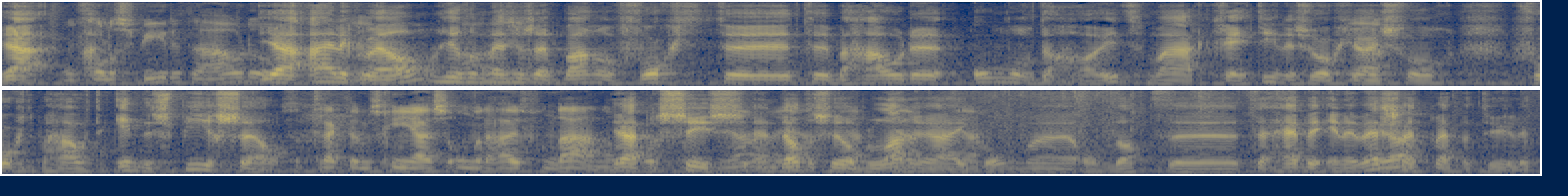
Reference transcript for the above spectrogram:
ja, om volle spieren te houden? ja of- eigenlijk wel. Heel veel Oh, mensen ja. zijn bang om vocht te, te behouden onder de huid. Maar creatine zorgt Ja. juist voor vochtbehoud in de spiercel. Dus dat trekt het misschien juist onder de huid vandaan. Ja, precies. Ja, en dat is heel belangrijk Om, eh, om dat eh, te hebben in een wedstrijdprep natuurlijk.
